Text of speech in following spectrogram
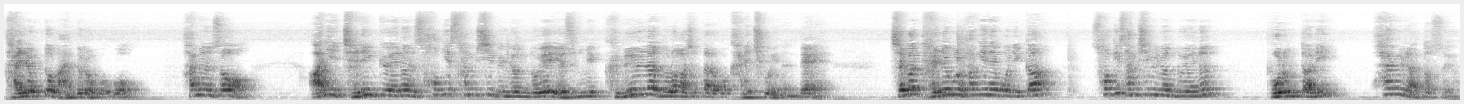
달력도 만들어 보고 하면서 아니 재림교회는 서기 31년도에 예수님이 금요일날 돌아가셨다고 가르치고 있는데 제가 달력을 확인해 보니까 서기 31년도에는 보름달이 화요일날 떴어요.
